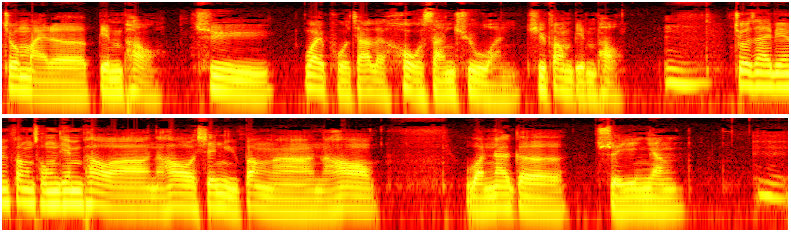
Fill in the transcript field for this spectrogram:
就买了鞭炮去外婆家的后山去玩，去放鞭炮，嗯。就在那边放冲天炮啊，然后仙女棒啊，然后玩那个水鸳鸯，嗯，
